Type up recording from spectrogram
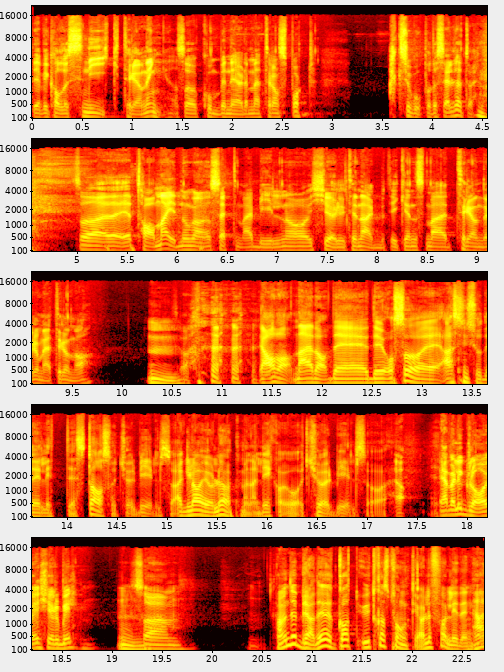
Det vi kaller sniktrening. altså Kombinere det med transport. Jeg er ikke så god på det selv, vet du. Så jeg tar meg i det noen ganger og setter meg i bilen og kjører til nærbutikken som er 300 meter unna. Mm. ja da. Nei da. Det, det er også, jeg syns jo det er litt stas å kjøre bil. Så jeg er glad i å løpe, men jeg liker jo å kjøre bil. Så. Ja. Jeg er veldig glad i å kjøre bil. Mm. Så ja, men Det er bra. Det er jo et godt utgangspunkt, i alle fall i denne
